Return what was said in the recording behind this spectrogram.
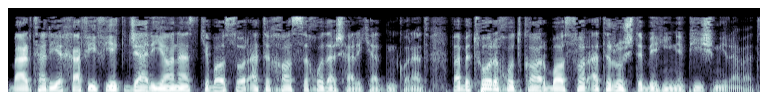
برتری خفیف یک جریان است که با سرعت خاص خودش حرکت می کند و به طور خودکار با سرعت رشد بهینه پیش می رود.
